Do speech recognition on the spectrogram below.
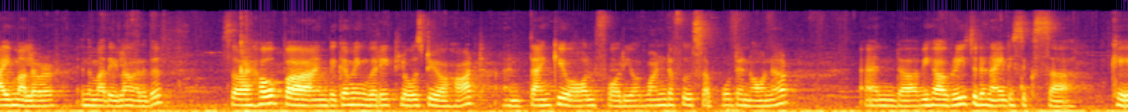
ஹாய் மலர். இந்த மாதிரிலாம் வருது. So I hope I'm I'm very close close to heart and thank you all for for wonderful support and and and And uh, we have six K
